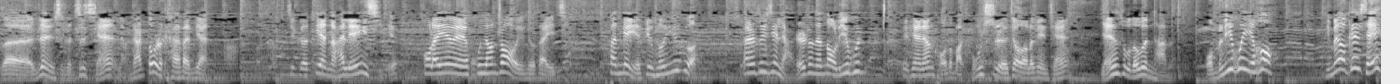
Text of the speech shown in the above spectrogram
子认识的之前，两家都是开饭店的啊。这个店呢还连一起，后来因为互相照应就在一起，饭店也并成一个。但是最近俩人正在闹离婚。这天两口子把同事叫到了面前，严肃的问他们：“我们离婚以后，你们要跟谁？”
